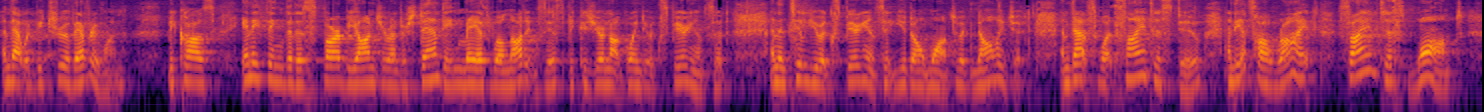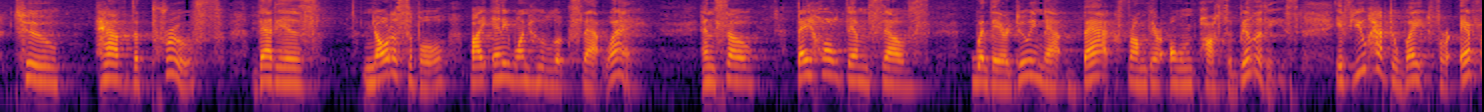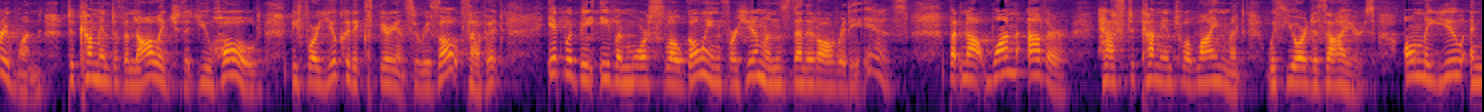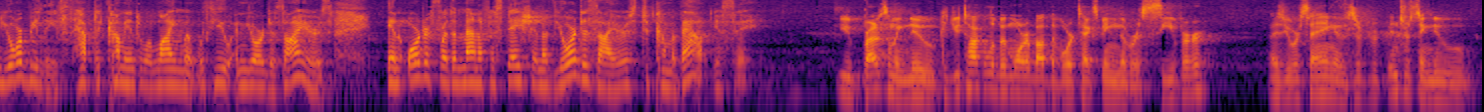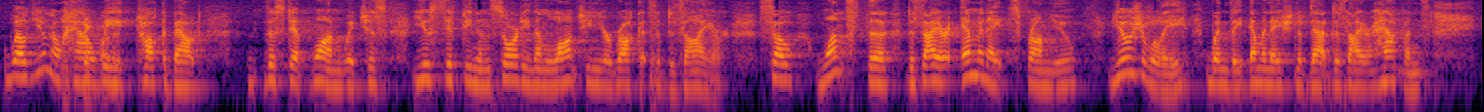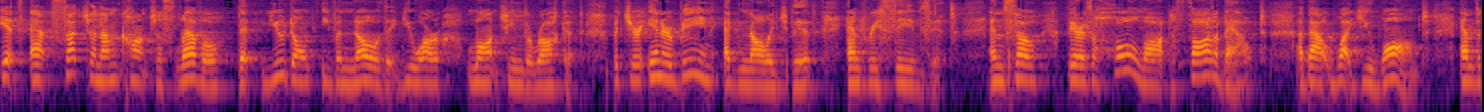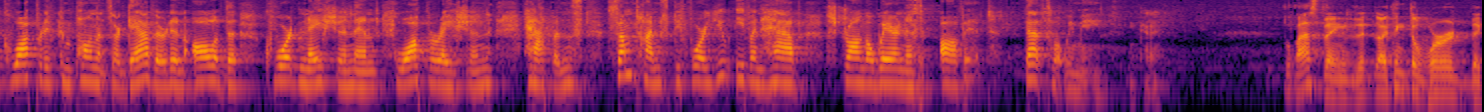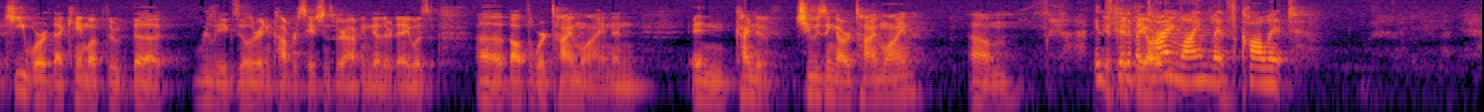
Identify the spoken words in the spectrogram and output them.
and that would be true of everyone. Because anything that is far beyond your understanding may as well not exist because you're not going to experience it. And until you experience it you don't want to acknowledge it. And that's what scientists do. And it's all right. Scientists want to have the proof that is noticeable by anyone who looks that way. And so they hold themselves when they are doing that back from their own possibilities. If you had to wait for everyone to come into the knowledge that you hold before you could experience the results of it it would be even more slow going for humans than it already is. But not one other has to come into alignment with your desires. Only you and your beliefs have to come into alignment with you and your desires in order for the manifestation of your desires to come about you see you brought up something new. Could you talk a little bit more about the vortex being the receiver as you were saying? It's interesting new well you know how we it. talk about the step one which is you sifting and sorting and launching your rockets of desire. So once the desire emanates from you usually when the emanation of that desire happens it's at such an unconscious level that you don't even know that you are launching the rocket. But your inner being acknowledges it and receives it. And so there's a whole lot thought about about what you want. And the cooperative components are gathered and all of the coordination and cooperation happens sometimes before you even have strong awareness of it. That's what we mean the last thing that I think the word the key word that came up through the really exhilarating conversations we were having the other day was uh, about the word timeline and in kind of choosing our timeline. Um, instead if of a they already- timeline let's call it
